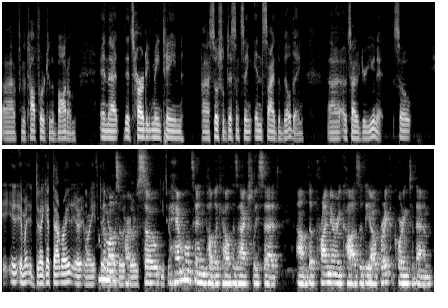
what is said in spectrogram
uh, from the top floor to the bottom, and that it's hard to maintain social distancing inside the building outside of your unit. So I, did I get that right? Am I, For the most those, part. Those so details? Hamilton Public Health has actually said um, the primary cause of the outbreak, according to them,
